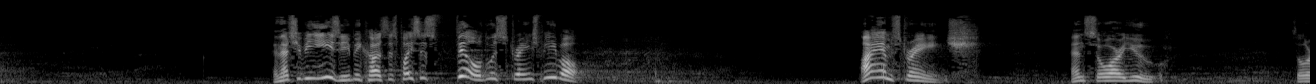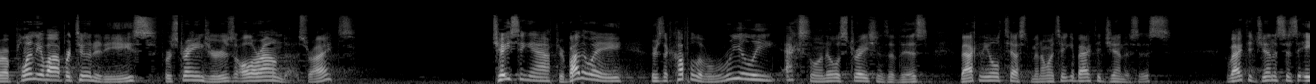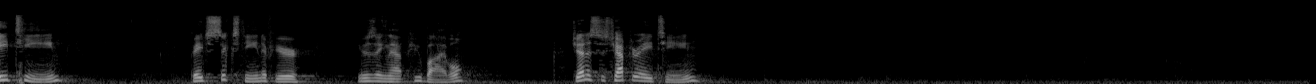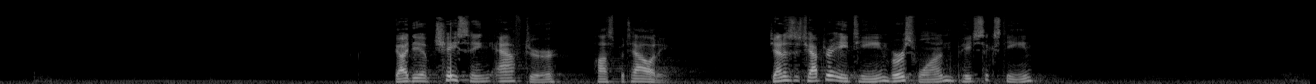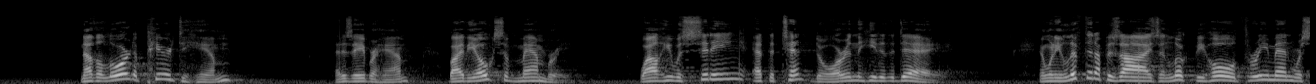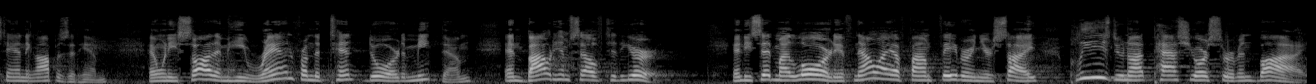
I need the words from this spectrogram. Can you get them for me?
And that should be easy because this place is filled with strange people. I am strange, and so are you. So there are plenty of opportunities for strangers all around us, right? Chasing after. By the way, there's a couple of really excellent illustrations of this back in the Old Testament. I want to take you back to Genesis. Go back to Genesis 18, page 16, if you're using that Pew Bible. Genesis chapter 18. The idea of chasing after hospitality. Genesis chapter 18, verse 1, page 16. Now the Lord appeared to him, that is Abraham, by the oaks of Mamre, while he was sitting at the tent door in the heat of the day. And when he lifted up his eyes and looked, behold, three men were standing opposite him. And when he saw them, he ran from the tent door to meet them and bowed himself to the earth. And he said, My Lord, if now I have found favor in your sight, please do not pass your servant by.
